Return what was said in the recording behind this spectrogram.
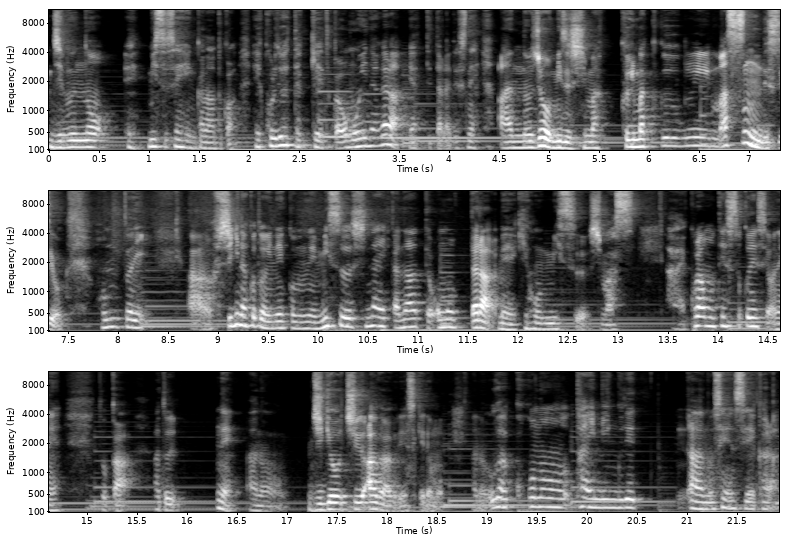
自分のえミスせへんかなとか、え、これどうやったっけとか思いながらやってたらですね、案の定ミスしまくりまくりますんですよ。本当に。あ不思議なことにね、このね、ミスしないかなって思ったら、ね、基本ミスします。はい。これはもう鉄則ですよね。とか、あと、ね、あの、授業中あるあるですけども、あのうわ、ここのタイミングで、あの、先生から、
